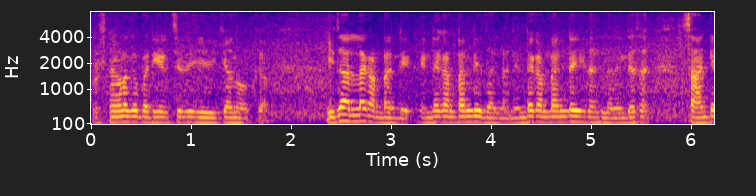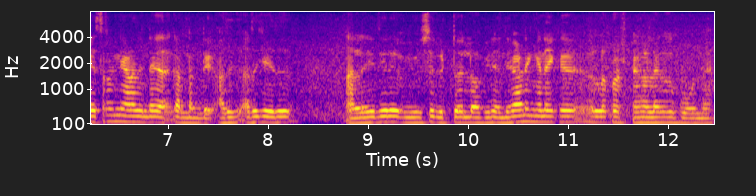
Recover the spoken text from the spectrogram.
പ്രശ്നങ്ങളൊക്കെ പരിഹരിച്ചിട്ട് ജീവിക്കാൻ നോക്കുക. ഇതല്ല കണ്ടന്റ് എന്റെ കണ്ടന്റ് ഇതല്ല. നിന്റെ കണ്ടന്റ് ഇതല്ല. നിന്റെ സാനിറ്റൈസർ തന്നെയാണ് നിന്റെ കണ്ടന്റ് അത് അത് ചെയ്ത് നല്ല രീതിയിൽ വ്യൂസ് കിട്ടുമല്ലോ. പിന്നെ എന്തിനാണ് ഇങ്ങനെയൊക്കെ ഉള്ള പ്രശ്നങ്ങളിലേക്ക് പോകുന്നത്?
